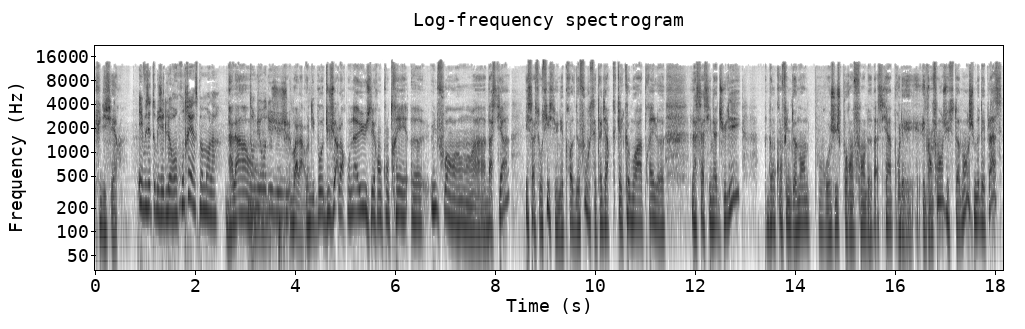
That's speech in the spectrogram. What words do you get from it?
judiciaire. Et vous êtes obligé de le rencontrer à ce moment-là bah là, Dans le bureau du juge Voilà, au niveau du juge. Alors, on a eu, je l'ai rencontré euh, une fois à Bastia, et ça aussi, c'est une épreuve de fou. C'est-à-dire que quelques mois après l'assassinat de Julie, donc on fait une demande pour, au juge pour enfants de Bastia, pour les, enfants, justement, je me déplace,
